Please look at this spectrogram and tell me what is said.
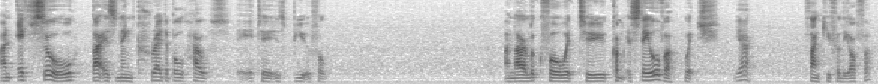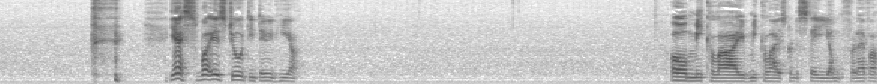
And if so that is an incredible house. It is beautiful. And I look forward to come to stay over which yeah thank you for the offer. Yes what is Jody doing here oh, Mikolai, is going to stay young forever.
